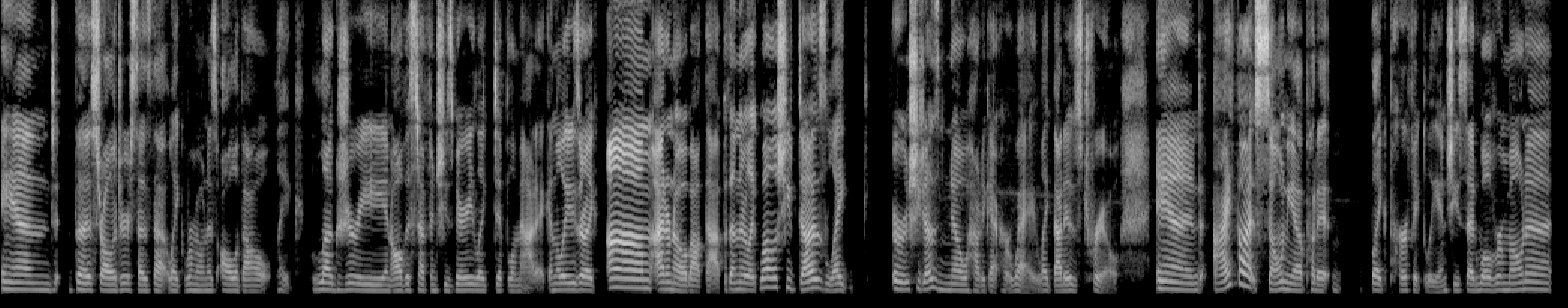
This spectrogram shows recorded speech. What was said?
And the astrologer says that like Ramona's all about like luxury and all this stuff. And she's very like diplomatic. And the ladies are like, um, I don't know about that. But then they're like, well, she does like or she does know how to get her way. Like that is true. And I thought Sonja put it like perfectly. And she said, well, Ramona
